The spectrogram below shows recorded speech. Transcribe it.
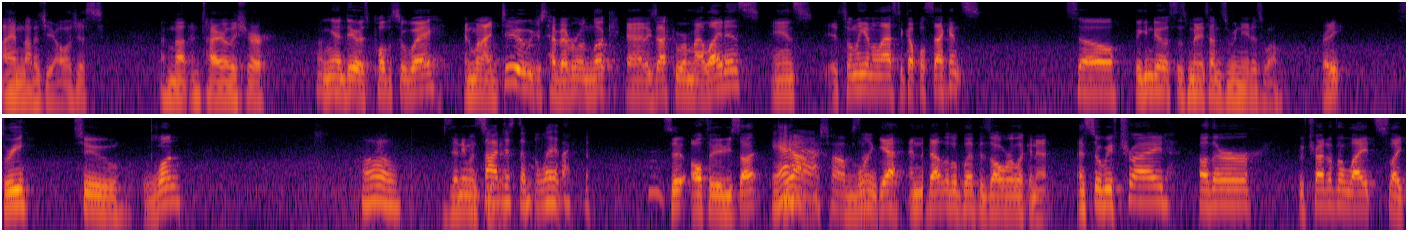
I am not a geologist. I'm not entirely sure. What I'm gonna do is pull this away, and when I do, just have everyone look at exactly where my light is, and it's- it's only gonna last a couple seconds. So we can do this as many times as we need as well. Ready? Three, two, one. Oh, Does anyone see saw that? just a blip. So all three of you saw it? Yeah. Yeah, I saw a blink. Yeah, and that little blip is all we're looking at. And so we've tried other we've tried other lights, like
